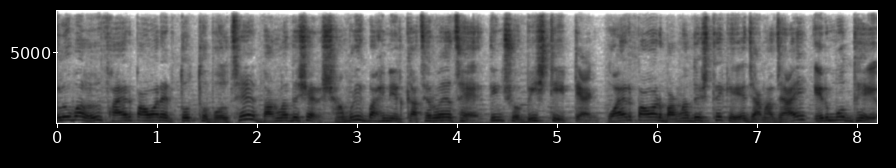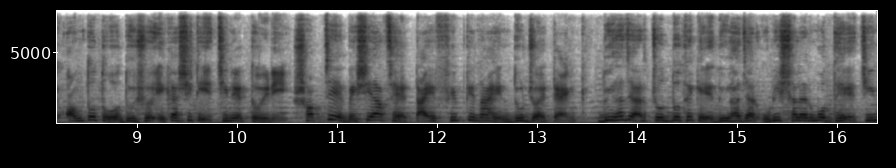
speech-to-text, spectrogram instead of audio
Global fire পাওয়ারের তথ্য বলছে, বাংলাদেশের সামরিক বাহিনীর কাছে রয়েছে তিনশো বিশটি ট্যাঙ্ক। ফায়ার পাওয়ার বাংলাদেশ থেকে জানা যায়, এর মধ্যে অন্তত দুইশো একাশিটি চীনের তৈরি। সবচেয়ে বেশি আছে type fifty nine Durjoy tank. দুই হাজার চোদ্দ থেকে দুই হাজার উনিশ সালের মধ্যে চীন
